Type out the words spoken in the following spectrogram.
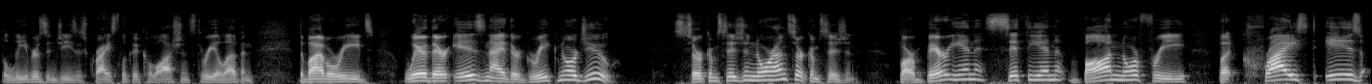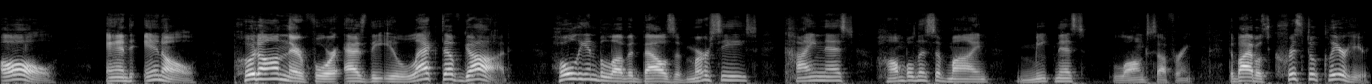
Believers in Jesus Christ. Look at Colossians 3:11. The Bible reads, "Where there is neither Greek nor Jew, circumcision nor uncircumcision, barbarian, Scythian, bond nor free, but Christ is all and in all. Put on, therefore, as the elect of God, holy and beloved, bowels of mercies, kindness, humbleness of mind, meekness, long suffering. The Bible is crystal clear here.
